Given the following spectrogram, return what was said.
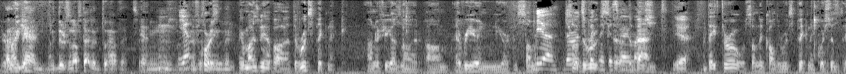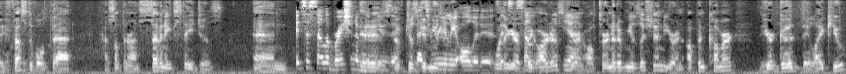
and we can. of- There's enough talent to have that. I Yeah. mean, Mm. Yeah. Of course, it reminds me of uh, the Roots Picnic. I don't know if you guys know it. Um, every year in New York in summer. Yeah, the so Roots the Picnic Roots, is the, very the much- band, yeah, they throw something called the Roots Picnic, which is a festival that has something around seven, eight stages, and It's a celebration of It good is, music. of just That's good music. really all it is. whether It's you're a, cel- big artist, yeah. you're an alternative musician, you're an up and comer, you're good, they like you,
